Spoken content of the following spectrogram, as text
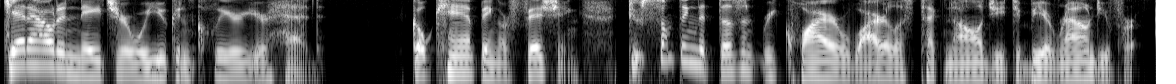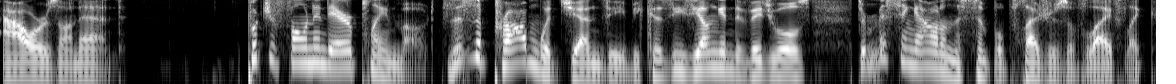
get out in nature where you can clear your head. Go camping or fishing. Do something that doesn't require wireless technology to be around you for hours on end. Put your phone into airplane mode. This is a problem with Gen Z because these young individuals, they're missing out on the simple pleasures of life like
